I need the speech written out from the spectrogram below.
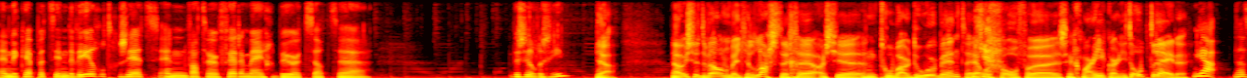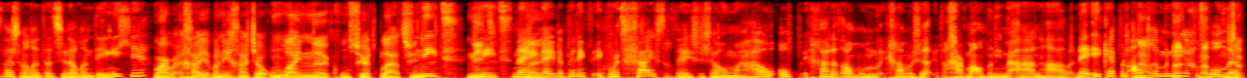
en ik heb het in de wereld gezet. En wat er verder mee gebeurt, dat eh, we zullen zien. Ja. Nou is het wel een beetje lastig eh, als je een troubadour bent. Hè? Ja. Of, of eh, zeg maar, en je kan niet optreden. Ja, dat, was wel een, dat is wel een dingetje. Maar ga je, wanneer gaat jouw online eh, concert plaatsvinden? Niet, Niet? niet. Nee, Nee. nee, dan ben ik, ik word 50 deze zomer. Hou op, ik ga dat allemaal, ik ga mezelf, dat ga ik me allemaal niet meer aanhalen. Nee, ik heb een andere Nou, manier eh, gevonden.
